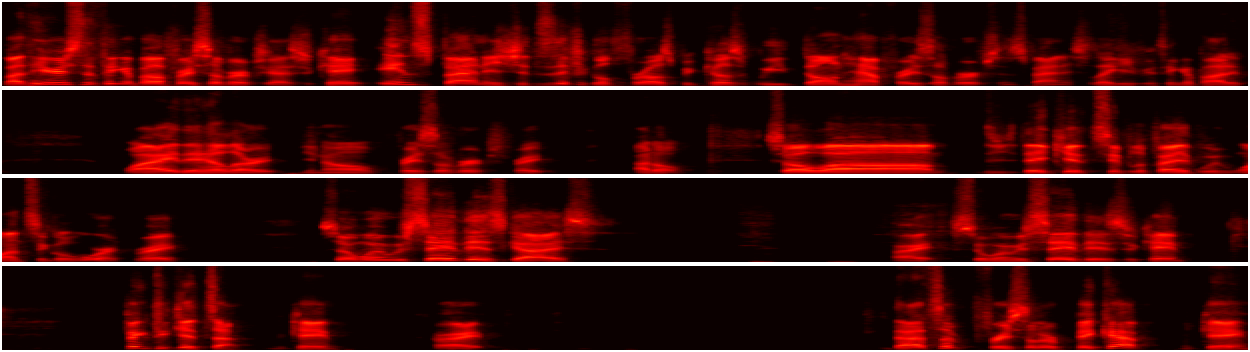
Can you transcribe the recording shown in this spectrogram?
But here's the thing about phrasal verbs, guys. Okay, in Spanish, it's difficult for us because we don't have phrasal verbs in Spanish. Like if you think about it, why the hell are you know phrasal verbs, right? At all. So um, they could simplify it with one single word, right? So when we say this, guys, all right. So when we say this, okay, pick the kids up, okay, all right. That's a phrasal verb pick up, okay.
